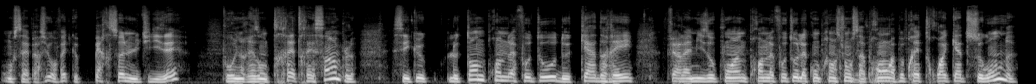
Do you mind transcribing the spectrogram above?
on s'est aperçu en fait que personne l'utilisait. Pour une raison très très simple, c'est que le temps de prendre la photo, de cadrer, faire la mise au point, de prendre la photo, la compréhension, ça prend à peu près 3-4 secondes.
